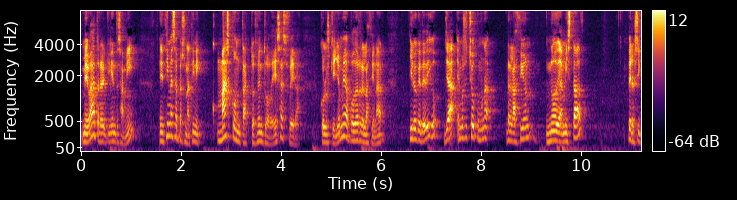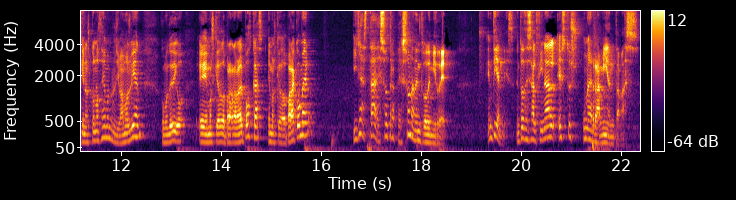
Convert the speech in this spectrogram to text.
me va a traer clientes a mí. Encima esa persona tiene más contactos dentro de esa esfera con los que yo me voy a poder relacionar. Y lo que te digo, ya hemos hecho como una relación, no de amistad, pero sí que nos conocemos, nos llevamos bien. Como te digo, eh, hemos quedado para grabar el podcast, hemos quedado para comer. Y ya está, es otra persona dentro de mi red. ¿Entiendes? Entonces al final esto es una herramienta más.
